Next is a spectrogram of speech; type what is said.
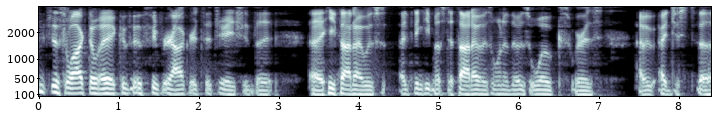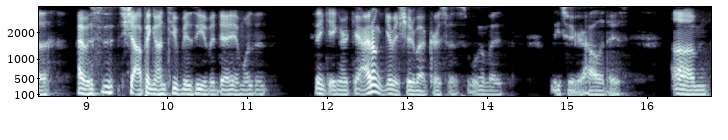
just walked away because it was a super awkward situation. But uh, he thought I was. I think he must have thought I was one of those wokes. Whereas I, I just, uh, I was shopping on too busy of a day and wasn't thinking or care. I don't give a shit about Christmas. One of my least favorite holidays. Um,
